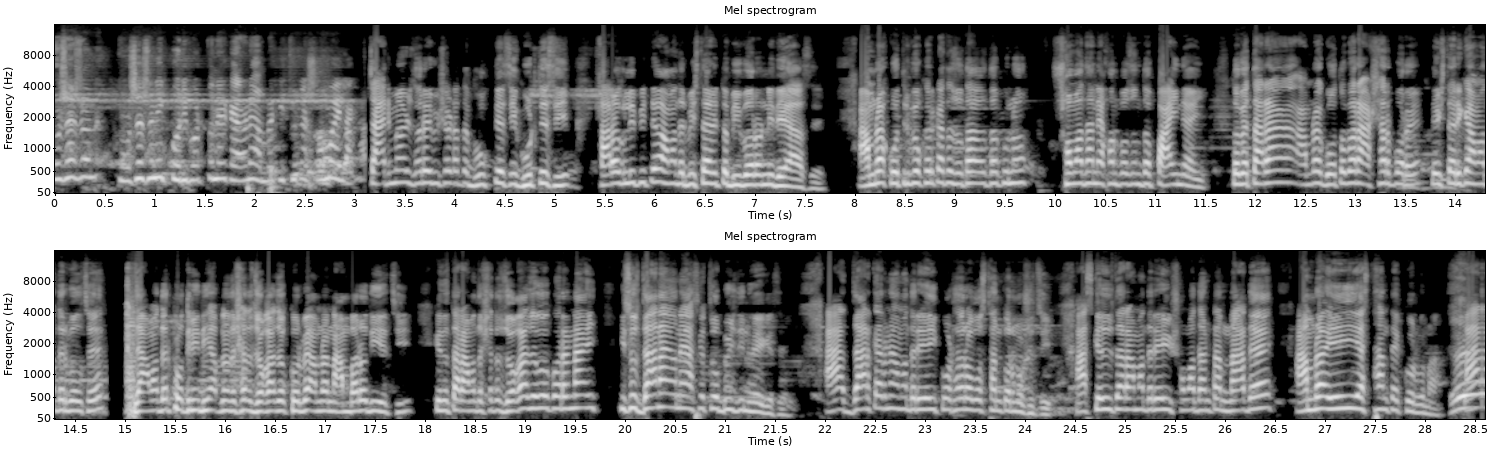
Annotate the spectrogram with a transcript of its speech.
প্রশাসন প্রশাসনিক পরিবর্তনের কারণে আমরা কিছুটা সময় লাগে চার মাস ধরে বিষয়টাতে ভুগতেছি ঘুরতেছি। স্মারকলিপিতেও আমাদের বিস্তারিত বিবরণী দেয়া আছে। আমরা কর্তৃপক্ষের কাছে যথাযথ কোনো সমাধান এখন পর্যন্ত পাই নাই। তবে তারা আমরা গতবার আসার পরে তেইশ তারিখে আমাদের বলছে যে আমাদের প্রতিনিধি আপনাদের সাথে যোগাযোগ করবে আমরা নাম্বারও দিয়েছি কিন্তু তারা আমাদের সাথে যোগাযোগও করে নাই কিছু জানায়ও নাই আজকে চব্বিশ দিন হয়ে গেছে। আর যার কারণে আমাদের এই কঠোর অবস্থান কর্মসূচি। আজকে যদি তারা আমাদের এই সমাধানটা না দেয় আমরা এই স্থান ত্যাগ করব না। আর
